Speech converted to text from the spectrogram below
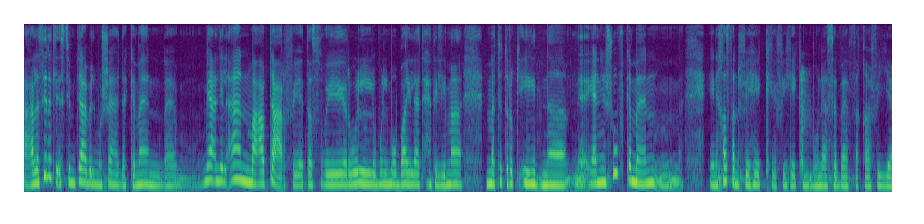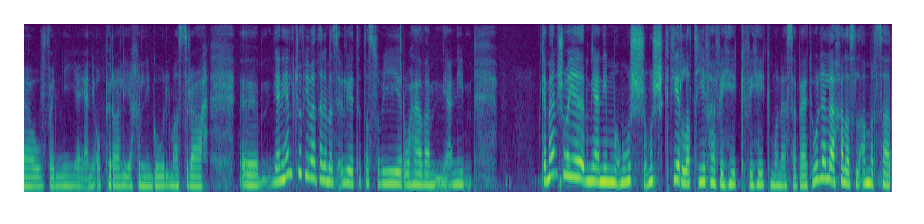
على سيرة الاستمتاع بالمشاهدة كمان يعني الآن مع بتعرفي تصوير والموبايلات هذه اللي ما ما تترك إيدنا. يعني نشوف كمان يعني خاصة في هيك في هيك مناسبات ثقافية وفنية يعني أوبرالية خلينا نقول مسرح. يعني هل تشوفي مثلا مسؤولية التصوير وهذا يعني كمان شوية يعني مش مش كثير لطيفة في هيك في هيك مناسبات. ولا لا خلص الأمر صار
